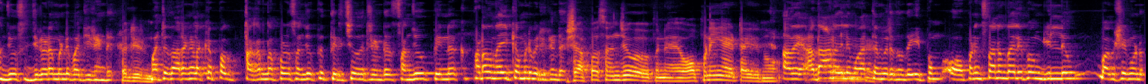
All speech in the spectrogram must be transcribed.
സഞ്ജു സെഞ്ചുറി വേണ്ടി പറ്റിയിട്ടുണ്ട്. മറ്റു താരങ്ങളൊക്കെ ഇപ്പൊ തകർന്നപ്പോൾ സഞ്ജു തിരിച്ചു വന്നിട്ടുണ്ട്. സഞ്ജു പിന്നെ പടം നയിക്കാൻ വേണ്ടി പറ്റിയിട്ടുണ്ട്. പക്ഷെ അപ്പോൾ സഞ്ജു പിന്നെ ഓപ്പണിംഗ് ആയിട്ടായിരുന്നു. അതെ അതാണ് ഇതിൽ മാറ്റം വരുന്നത്. ഇപ്പം ഓപ്പണിംഗ് സ്ഥാനം എന്തായാലും ഇപ്പം ഗില്ലും അഭിഷേകും കൊണ്ട്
